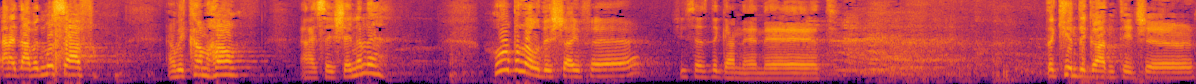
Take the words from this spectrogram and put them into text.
and I daven musaf, and we come home, and I say, Shanila, who blew the shofar? She says, the ganenet. the kindergarten teacher.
